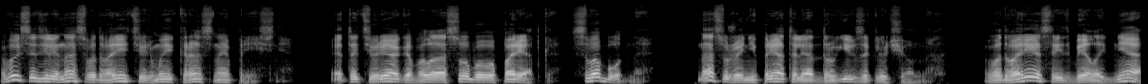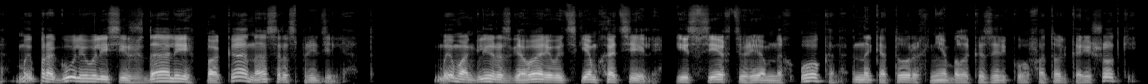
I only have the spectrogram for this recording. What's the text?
Высадили нас во дворе тюрьмы Красная Пресня. Эта тюряга была особого порядка, свободная. Нас уже не прятали от других заключенных. Во дворе средь бела дня мы прогуливались и ждали, пока нас распределят. Мы могли разговаривать с кем хотели. Из всех тюремных окон, на которых не было козырьков, а только решетки,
